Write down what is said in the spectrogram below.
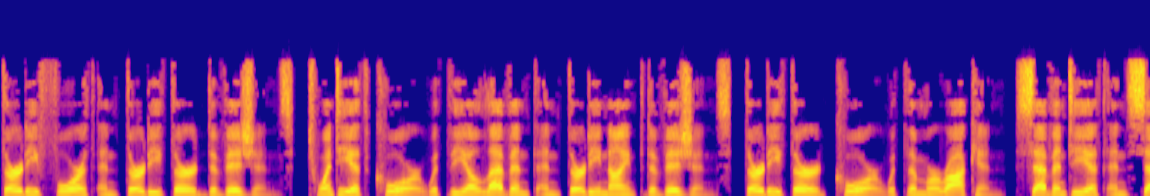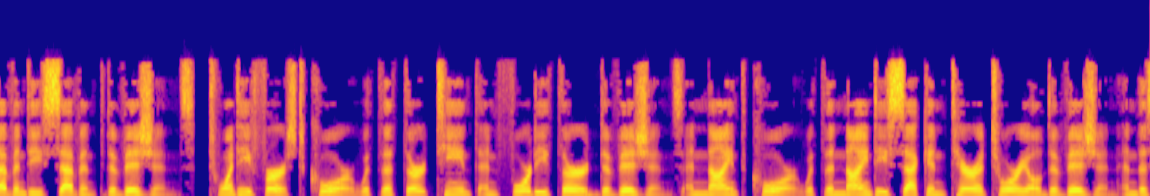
34th and 33rd Divisions, 20th Corps with the 11th and 39th Divisions, 33rd Corps with the Moroccan, 70th and 77th Divisions, 21st Corps with the 13th and 43rd Divisions and 9th Corps with the 92nd Territorial Division and the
